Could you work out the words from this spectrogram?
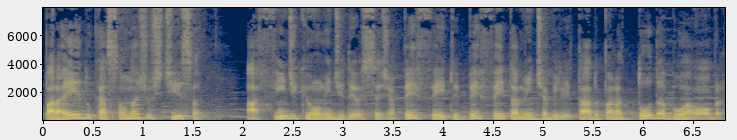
para a educação na justiça, a fim de que o homem de Deus seja perfeito e perfeitamente habilitado para toda boa obra.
